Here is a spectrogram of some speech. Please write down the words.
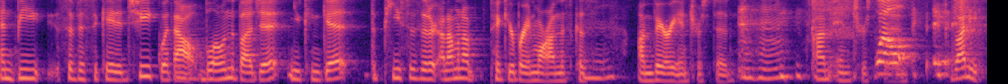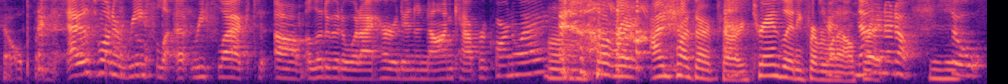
and be sophisticated chic without mm-hmm. blowing the budget. You can get the pieces that are and I'm gonna pick your brain more on this because mm-hmm. I'm very interested. Mm-hmm. I'm interested. Well- I need help. I just want to reflect, uh, reflect um, a little bit of what I heard in a non-Capricorn way. Oh, right. I'm sorry, sorry. Translating for everyone else no, right. no, no, no. So,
